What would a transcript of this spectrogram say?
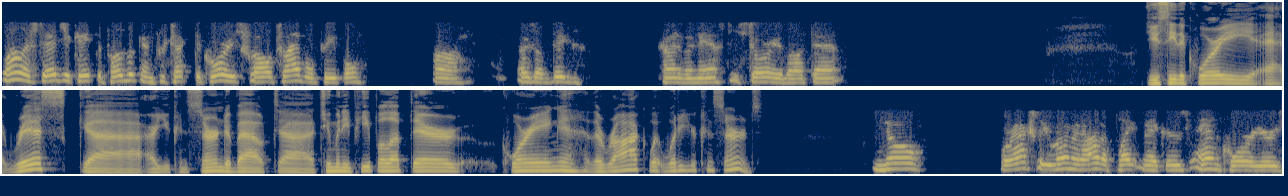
Well, it's to educate the public and protect the quarries for all tribal people. Uh, there's a big, kind of a nasty story about that. Do you see the quarry at risk? Uh, are you concerned about uh, too many people up there quarrying the rock? What What are your concerns? No, we're actually running out of plate makers and quarriers.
